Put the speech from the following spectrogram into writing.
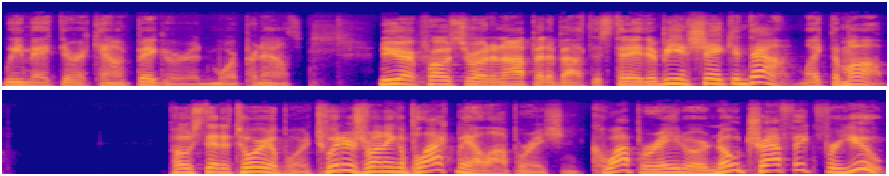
we make their account bigger and more pronounced. New York Post wrote an op ed about this today. They're being shaken down like the mob. Post editorial board Twitter's running a blackmail operation. Cooperate or no traffic for you.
